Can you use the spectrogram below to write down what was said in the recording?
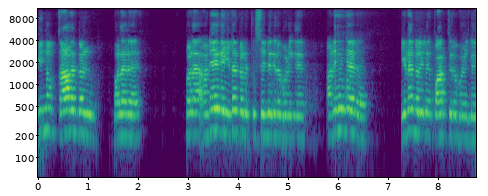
இன்னும் காலங்கள் வளர பல அநேக இடங்களுக்கு செல்லுகிற பொழுது அநேக இடங்களிலே பார்க்கிற பொழுது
